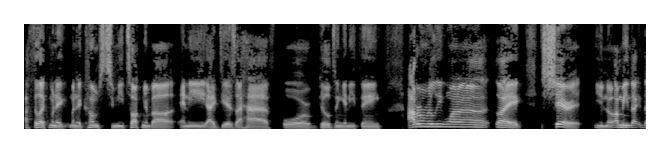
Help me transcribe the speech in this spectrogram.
I feel like when it when it comes to me talking about any ideas I have or building anything, I don't really want to like share it. You know, I mean, like,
